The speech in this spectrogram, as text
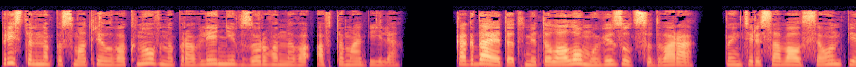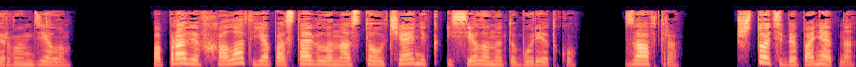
пристально посмотрел в окно в направлении взорванного автомобиля. «Когда этот металлолом увезут со двора?» — поинтересовался он первым делом. Поправив халат, я поставила на стол чайник и села на табуретку. «Завтра». «Что тебе понятно?»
